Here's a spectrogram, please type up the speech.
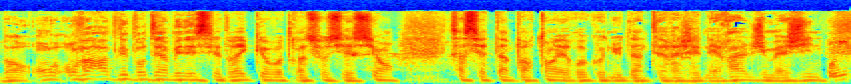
Bon, on, on va rappeler pour terminer, Cédric, que votre association, ça c'est important, est reconnue d'intérêt général, j'imagine. Oui.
